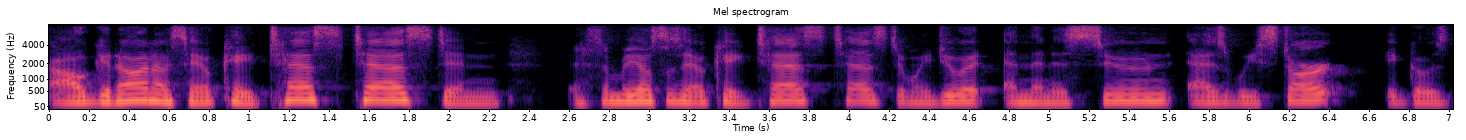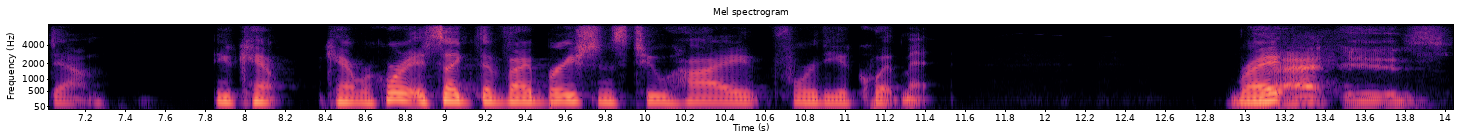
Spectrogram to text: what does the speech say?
I'll get on, I'll say, okay, test, test. And somebody else will say, okay, test, test. And we do it. And then as soon as we start, it goes down. You can't, can't record it. It's like the vibration's too high for the equipment. Right? That is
